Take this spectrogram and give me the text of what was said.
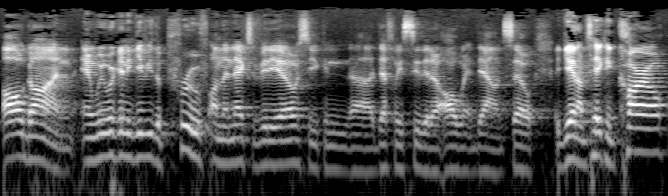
all gone, and we were gonna give you the proof on the next video, so you can uh, definitely see that it all went down. So again, I'm taking Karo.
